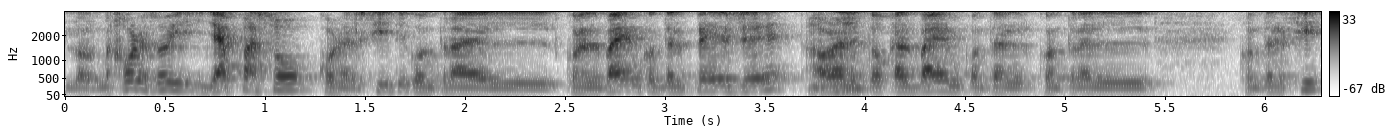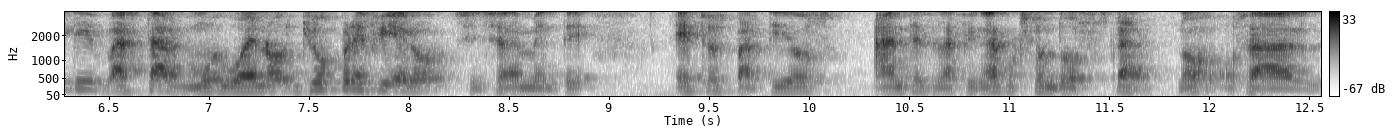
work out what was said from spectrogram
los mejores hoy ya pasó con el City contra el con el Bayern contra el PSG ahora le toca al Bayern contra el contra el contra el City va a estar muy bueno yo prefiero sinceramente estos partidos antes de la final porque son dos, claro. ¿no? O sea,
